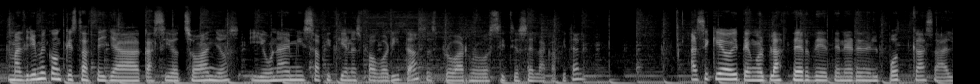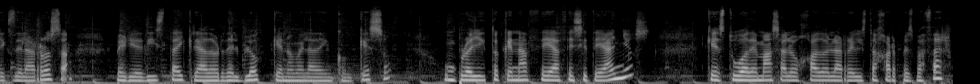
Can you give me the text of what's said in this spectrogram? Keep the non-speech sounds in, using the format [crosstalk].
Madrid me conquista hace ya casi ocho años y una de mis aficiones favoritas es probar nuevos sitios en la capital. Así que hoy tengo el placer de tener en el podcast a Alex de la Rosa, periodista y creador del blog Que no me la den con queso, un proyecto que nace hace siete años, que estuvo además alojado en la revista Harper's Bazaar.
